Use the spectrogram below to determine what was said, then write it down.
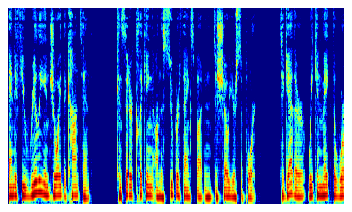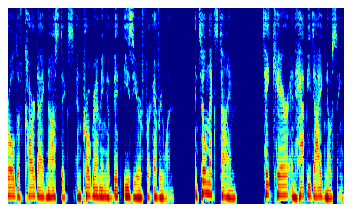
And if you really enjoyed the content, consider clicking on the super thanks button to show your support. Together, we can make the world of car diagnostics and programming a bit easier for everyone. Until next time, Take care and happy diagnosing.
